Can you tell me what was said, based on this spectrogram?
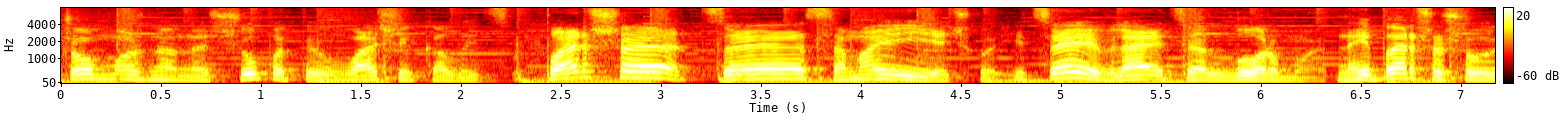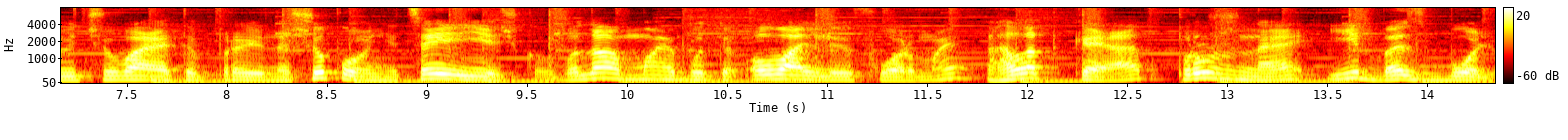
що можна нащупати в вашій калиці. Перше це саме яєчко, і це є нормою. Найперше, що ви відчуваєте при нащупуванні, це яєчко. Воно має бути овальної форми, гладке, пружне і без болю.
